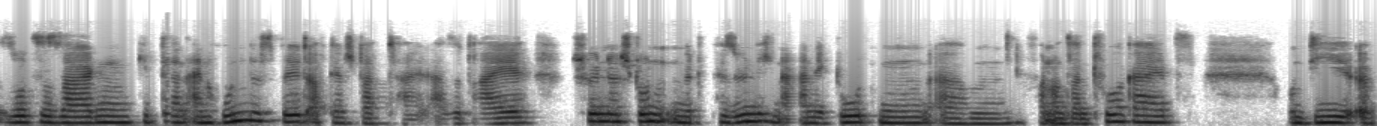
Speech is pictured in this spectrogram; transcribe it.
sozusagen gibt dann ein rundes Bild auf den Stadtteil. Also drei schöne Stunden mit persönlichen Anekdoten ähm, von unseren Tourguides. Und die äh,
